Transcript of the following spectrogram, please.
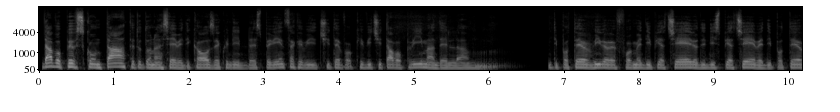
davo per scontate tutta una serie di cose, quindi l'esperienza che vi, citevo, che vi citavo prima del, um, di poter vivere forme di piacere o di dispiacere, di poter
